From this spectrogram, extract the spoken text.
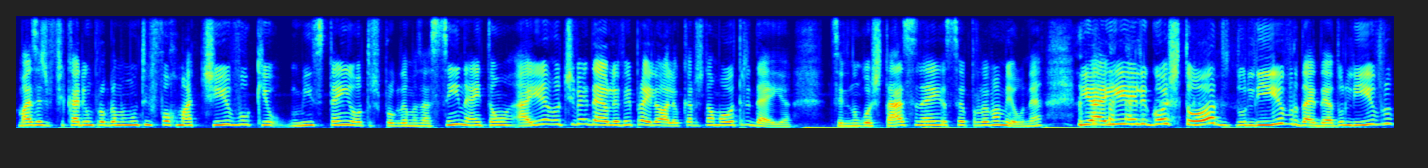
mas ficaria um programa muito informativo, que o MIS tem outros programas assim, né? Então, aí eu tive a ideia, eu levei para ele, olha, eu quero te dar uma outra ideia. Se ele não gostasse, né, ia ser o problema meu, né? E aí ele gostou do livro, da ideia do livro,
